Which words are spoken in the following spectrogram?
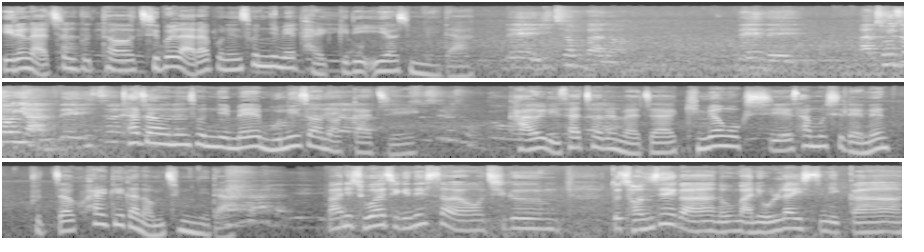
이른 아침부터 집을 알아보는 손님의 발길이 이어집니다. 네, 2천만 원. 네 네. 아 조정이 안 돼. 2천. 찾아오는 손님의 문의 전화까지. 가을 이사철을 맞아 김영옥 씨의 사무실에는 부쩍 활기가 넘칩니다. 많이 좋아지긴 했어요. 지금 또 전세가 너무 많이 올라 있으니까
